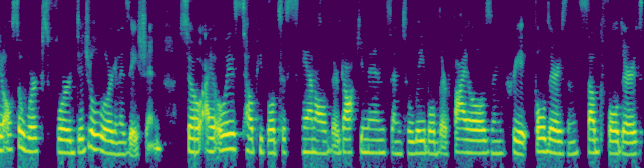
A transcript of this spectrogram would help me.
it also works for digital organization. So I always tell people to scan all their documents and to label their files and create folders and subfolders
